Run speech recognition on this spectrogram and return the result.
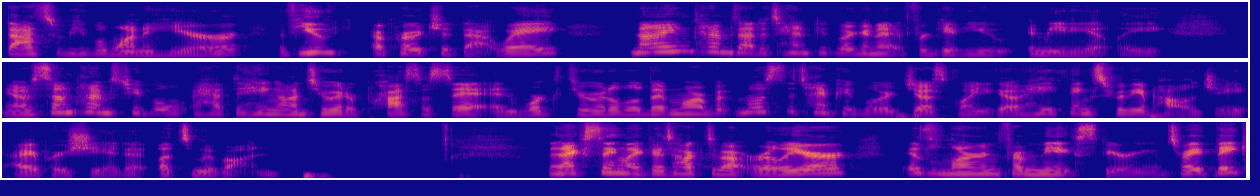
That's what people want to hear. If you approach it that way, nine times out of 10, people are going to forgive you immediately. You know, sometimes people have to hang on to it or process it and work through it a little bit more, but most of the time, people are just going to go, Hey, thanks for the apology. I appreciate it. Let's move on. The next thing, like I talked about earlier, is learn from the experience, right? They,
